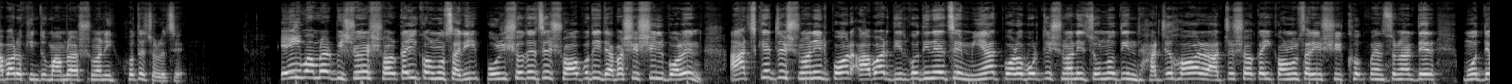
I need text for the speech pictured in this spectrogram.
আবারও কিন্তু মামলার শুনানি হতে চলেছে। এই মামলার বিষয়ে সরকারি কর্মচারী পরিষদের যে সভাপতি দেবাশিস শীল বলেন, আজকের যে শুনানির পর আবার দীর্ঘদিনের যে মেয়াদ, পরবর্তী শুনানির জন্য দিন ধার্য হওয়ার রাজ্য সরকারি কর্মচারী, শিক্ষক, পেনশনারদের মধ্যে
